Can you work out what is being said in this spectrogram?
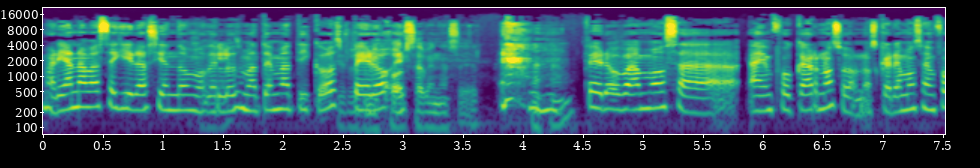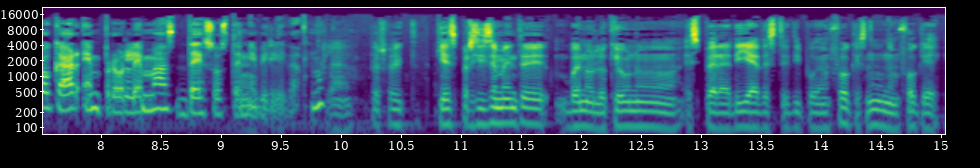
Mariana va a seguir haciendo modelos matemáticos, pero... Mejor saben hacer. pero vamos a, a enfocarnos o nos queremos enfocar en problemas de sostenibilidad. ¿no? Claro, perfecto. Que es precisamente, bueno, lo que uno esperaría de este tipo de enfoques, ¿no? Un enfoque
